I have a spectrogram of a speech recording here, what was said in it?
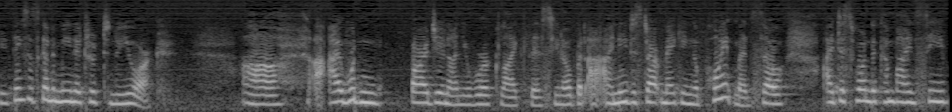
he thinks it's going to mean a trip to New York. Uh, I, I wouldn't barge in on your work like this, you know, but I, I need to start making appointments, so I just wanted to come by and see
